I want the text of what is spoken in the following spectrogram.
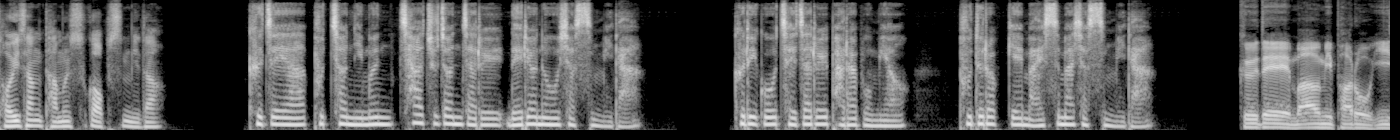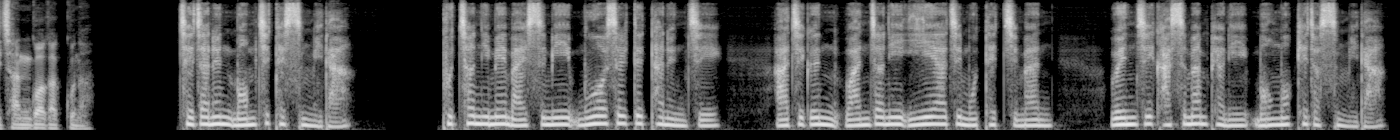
더 이상 담을 수가 없습니다. 그제야 부처님은 차 주전자를 내려놓으셨습니다. 그리고 제자를 바라보며 부드럽게 말씀하셨습니다. 그대의 마음이 바로 이 잔과 같구나. 제자는 멈칫했습니다. 부처님의 말씀이 무엇을 뜻하는지 아직은 완전히 이해하지 못했지만 왠지 가슴 한편이 먹먹해졌습니다.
